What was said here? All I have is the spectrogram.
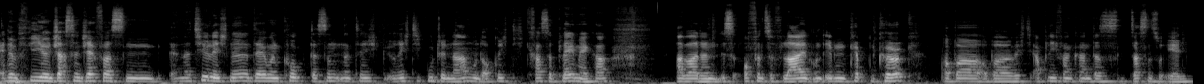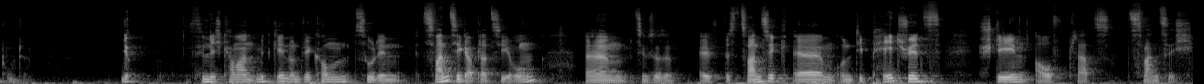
Adam Thielen, Justin Jefferson, äh, natürlich, ne, Darwin Cook, das sind natürlich richtig gute Namen und auch richtig krasse Playmaker. Aber dann ist Offensive Line und eben Captain Kirk, ob er, ob er richtig abliefern kann, das, das sind so eher die Punkte. Ja, finde ich, kann man mitgehen. Und wir kommen zu den 20er-Platzierungen, ähm, beziehungsweise 11 bis 20. Ähm, und die Patriots stehen auf Platz 20.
